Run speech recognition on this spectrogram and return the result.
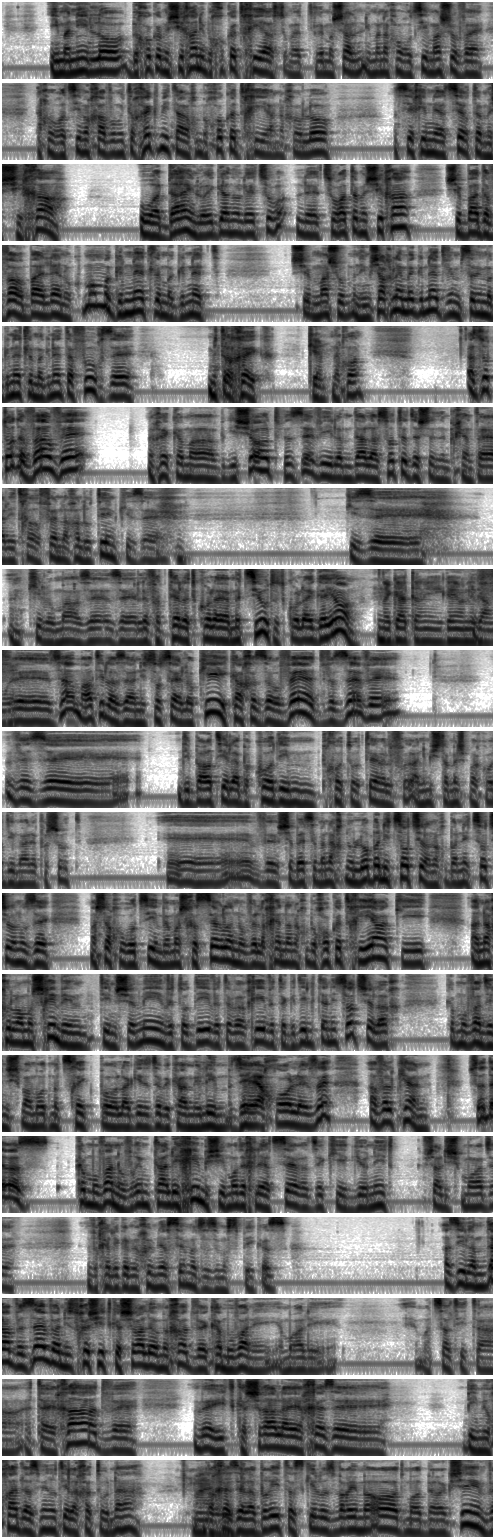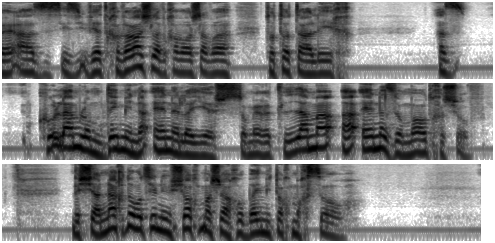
אם אני לא בחוק המשיכה, אני בחוק הדחייה, זאת אומרת, למשל, אם אנחנו רוצים משהו ואנחנו רצים אחריו והוא מתרחק מאיתנו, אנחנו בחוק הדחייה, אנחנו לא מצליחים לייצר את המשיכה. הוא עדיין לא הגענו לצור, לצורת המשיכה שבה דבר בא אלינו, כמו מגנט למגנט שמשהו נמשך למגנט ואם שמים מגנט למגנט הפוך זה מתרחק. כן. נכון? אז אותו דבר ואחרי כמה פגישות וזה והיא למדה לעשות את זה שזה מבחינתה היה להתחרפן לחלוטין כי זה כי זה כאילו מה זה זה לבטל את כל המציאות את כל ההיגיון. נגעת מהיגיון לגמרי. וזה אמרתי לה זה הניצוץ האלוקי ככה זה עובד וזה ו... וזה דיברתי עליה בקודים פחות או יותר, אני משתמש בקודים האלה פשוט. אה, ושבעצם אנחנו לא בניצוץ שלנו, אנחנו בניצוץ שלנו זה מה שאנחנו רוצים ומה שחסר לנו ולכן אנחנו בחוק התחייה כי אנחנו לא מושכים ואם תנשמי ותודי ותברכי ותגדילי את הניצוץ שלך, כמובן זה נשמע מאוד מצחיק פה להגיד את זה בכמה מילים, זה יכול לזה, אבל כן, בסדר, אז כמובן עוברים תהליכים בשביל ללמוד איך לייצר את זה כי הגיונית אפשר לשמוע את זה וחלק גם יכולים ליישם את זה, זה מספיק. אז, אז היא למדה וזה, ואני זוכר שהיא התקשרה ליום אחד, וכמובן היא אמרה לי, מצאתי את, ה, את האחד, ו, והיא התקשרה אליי אחרי זה, במיוחד להזמין אותי לחתונה, ואחרי זה לברית, אז כאילו דברים מאוד מאוד מרגשים, ואז היא הביאה את החברה שלה, וחברה שלה עברה את אותו תהליך. אז כולם לומדים מן האין אל היש, זאת אומרת, למה האין הזה מאוד חשוב. ושאנחנו רוצים למשוך מה שאנחנו באים מתוך מחסור,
